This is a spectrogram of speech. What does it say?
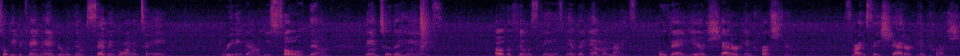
So he became angry with them. Seven going into eight. Reading down. He sold them into the hands of the Philistines and the Ammonites, who that year shattered and crushed them. Somebody say shattered and crushed.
